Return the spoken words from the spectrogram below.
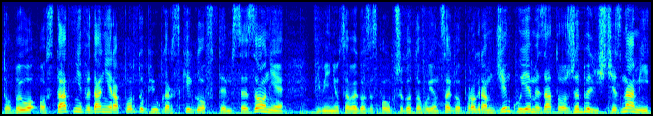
To było ostatnie wydanie raportu piłkarskiego w tym sezonie. W imieniu całego zespołu przygotowującego program dziękujemy za to, że byliście z nami.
